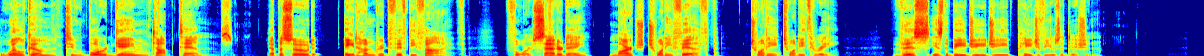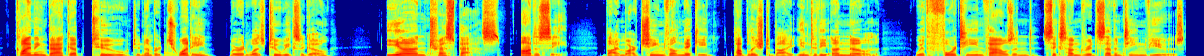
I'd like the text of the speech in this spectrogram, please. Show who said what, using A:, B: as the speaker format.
A: Welcome to Board Game Top Tens, episode 855 for Saturday, March 25th, 2023. This is the BGG Page Views edition. Climbing back up two to number 20, where it was two weeks ago, Aeon Trespass, Odyssey, by Marcin Welnicki, published by Into the Unknown, with 14,617 views.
